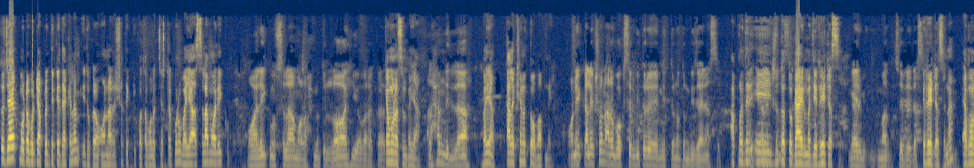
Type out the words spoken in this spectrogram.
তো যাই হোক মোটামুটি আপনাদেরকে দেখালাম এই দোকানের অনারের সাথে একটু কথা বলার চেষ্টা করব। ভাইয়া আসসালামু আলাইকুম। ওয়ালাইকুম আসসালাম রহমতুল্লাহি কেমন আছেন ভাইয়া? আলহামদুলিল্লাহ। ভাইয়া কালেকশনের তো অভাব নেই। অনেক কালেকশন আর বক্সের ভিতরে নিত্য নতুন ডিজাইন আছে। আপনাদের এই জুতা তো গায়ের মাঝে রেট আছে। গায়ের মাঝে রেট আছে। রেট আছে না? এবং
